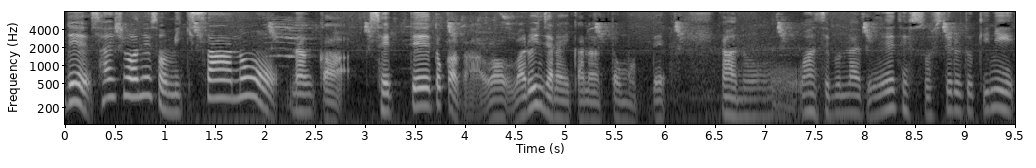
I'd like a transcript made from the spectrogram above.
で最初はねそのミキサーのなんか設定とかが悪いんじゃないかなと思ってあのワンセブンライブでねテストしてる時に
